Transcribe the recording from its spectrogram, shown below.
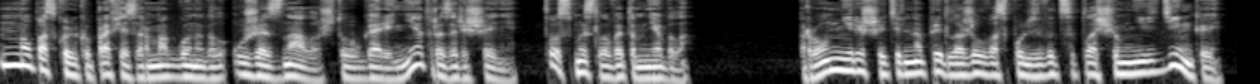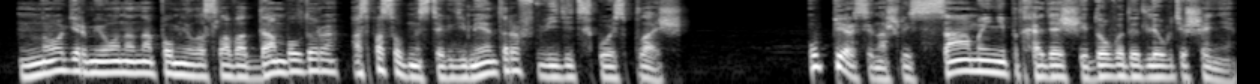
но поскольку профессор МакГонагал уже знала, что у Гарри нет разрешения, то смысла в этом не было. Рон нерешительно предложил воспользоваться плащом-невидимкой, но Гермиона напомнила слова Дамблдора о способностях дементоров видеть сквозь плащ. У Перси нашлись самые неподходящие доводы для утешения.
